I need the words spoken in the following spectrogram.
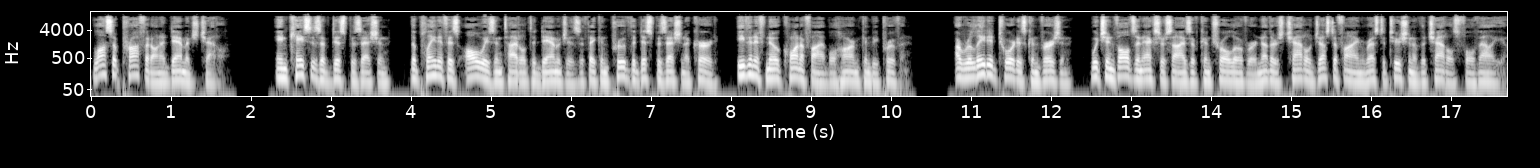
loss of profit on a damaged chattel. In cases of dispossession, the plaintiff is always entitled to damages if they can prove the dispossession occurred, even if no quantifiable harm can be proven. A related tort is conversion, which involves an exercise of control over another's chattel justifying restitution of the chattel's full value.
